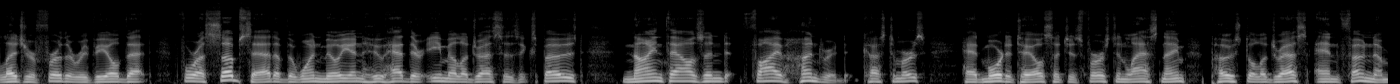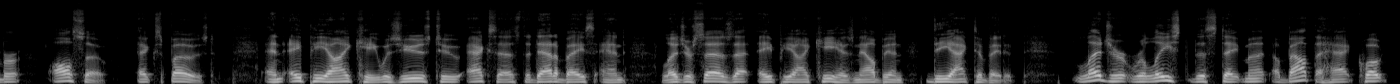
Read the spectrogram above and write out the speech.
Ledger further revealed that for a subset of the 1 million who had their email addresses exposed, 9,500 customers had more details such as first and last name, postal address, and phone number also exposed. An API key was used to access the database, and Ledger says that API key has now been deactivated. Ledger released this statement about the hack, quote,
